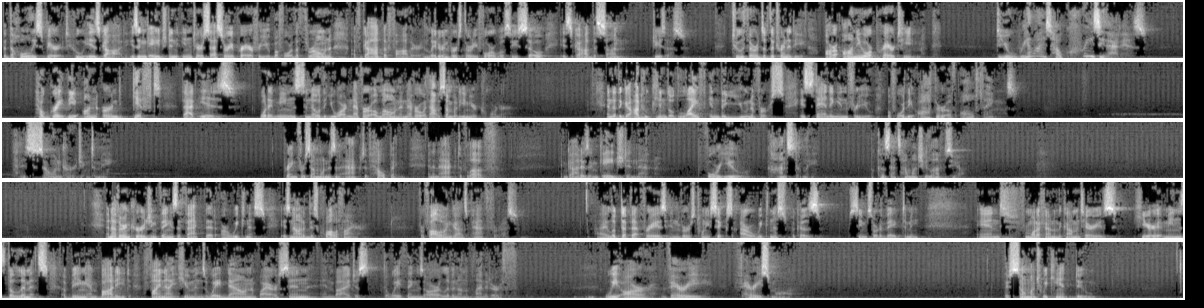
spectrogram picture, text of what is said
That the Holy Spirit, who is God, is engaged in intercessory prayer for you before the throne of God the Father. And later in verse 34, we'll see, so is God the Son, Jesus. Two thirds of the Trinity are on your prayer team. Do you realize how crazy that is? How great the unearned gift that is what it means to know that you are never alone and never without somebody in your corner. And that the God who kindled life in the universe is standing in for you before the author of all things. That is so encouraging to me. Praying for someone is an act of helping and an act of love. And God is engaged in that for you constantly because that's how much He loves you. Another encouraging thing is the fact that our weakness is not a disqualifier for following God's path for us. I looked up that phrase in verse 26, our weakness, because it seems sort of vague to me. And from what I found in the commentaries, here it means the limits of being embodied, finite humans weighed down by our sin and by just the way things are living on the planet Earth. We are very, very small. There's so much we can't do.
